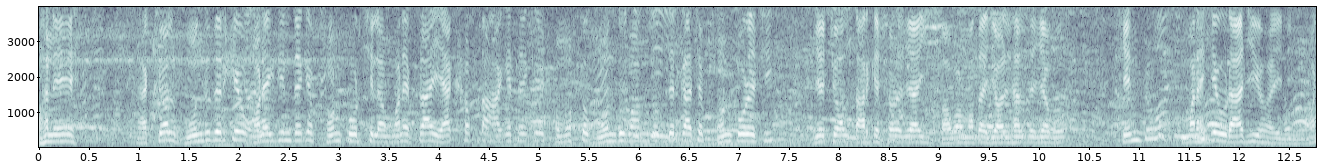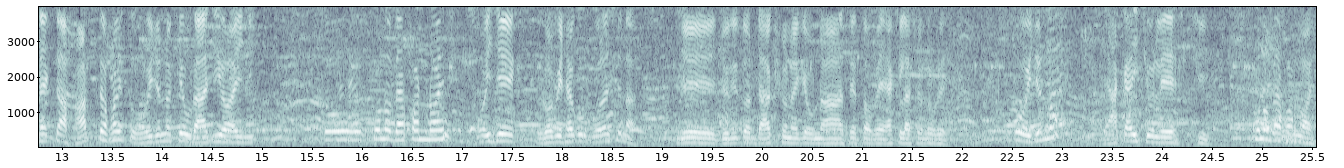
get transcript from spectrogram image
মানে অ্যাকচুয়াল বন্ধুদেরকে অনেক দিন থেকে ফোন করছিলাম। মানে প্রায় এক সপ্তাহ আগে থেকে সমস্ত বন্ধু বান্ধবদের কাছে ফোন করেছি। যে চল তারকেশ্বরে যাই, বাবার মাথায় জল ঢালতে যাব। কিন্তু মানে কেউ রাজি হয়নি। অনেকটা হাঁটতে হয় তো ওই জন্য কেউ রাজি হয়নি। তো কোনো ব্যাপার নয়। ওই যে রবি ঠাকুর বলেছে না, যে যদি তোর ডাক শুনে কেউ না আসে, তবে একলা চলবে। তো ওই জন্য একাই চলে এসেছি। কোনো ব্যাপার নয়।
